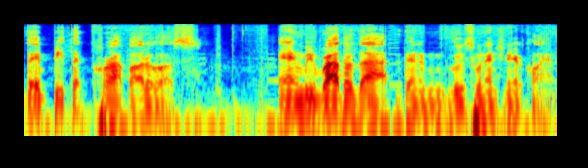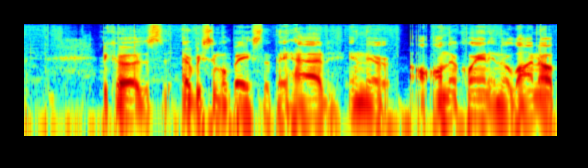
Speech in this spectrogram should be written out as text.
they beat the crap out of us. And we'd rather that than lose to an engineer clan because every single base that they had in their on their clan in their lineup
